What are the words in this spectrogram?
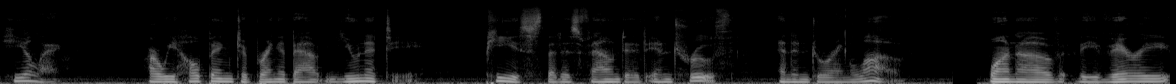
healing? Are we helping to bring about unity? Peace that is founded in truth and enduring love. One of the very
